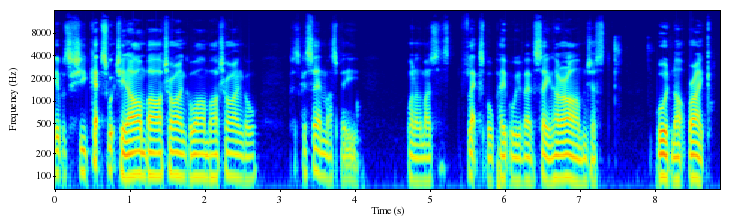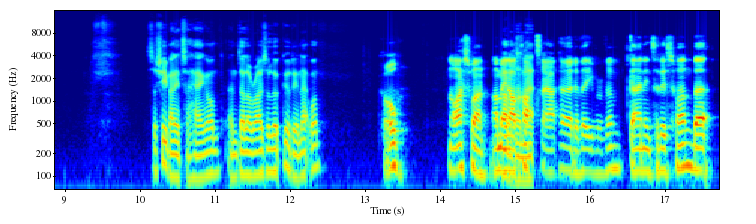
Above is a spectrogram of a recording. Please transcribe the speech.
it was she kept switching armbar, triangle, armbar, triangle, because Kassem must be one of the most flexible people we've ever seen. Her arm just would not break. So she managed to hang on, and De La Rosa looked good in that one. Cool. Nice one. I mean, Other I can't that- say I've heard of either of them going into this one, but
